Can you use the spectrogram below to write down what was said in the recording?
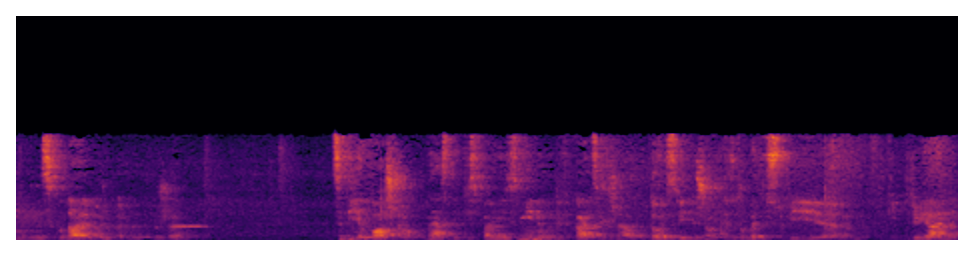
ну, не складає дуже, е, дуже. Це не є важко внести якісь певні зміни, модифікації вже в готовий свій двіжок і зробити собі е, такий тривіальний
